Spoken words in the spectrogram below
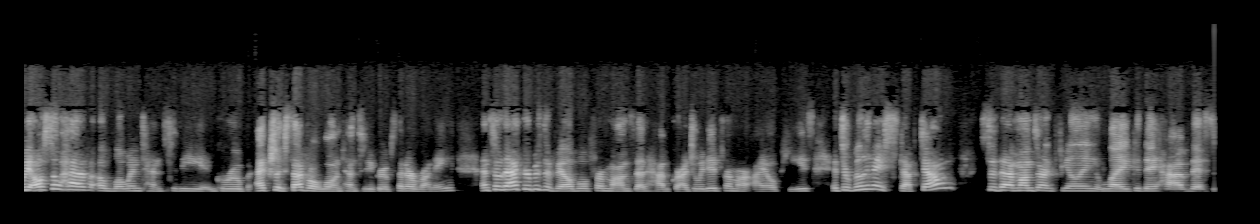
We also have a low intensity group, actually, several low intensity groups that are running. And so that group is available for moms that have graduated from our IOPs. It's a really nice step down so that moms aren't feeling like they have this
